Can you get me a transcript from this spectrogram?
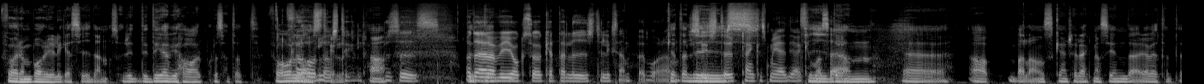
för den borgerliga sidan. Så det, det är det vi har på något sätt att förhålla, förhålla oss till. Till. Ja. Precis. Och där det, har vi också Katalys till exempel, vår syster tankesmedja kan tiden, man säga. Eh, ja, balans kanske räknas in där, jag vet inte.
